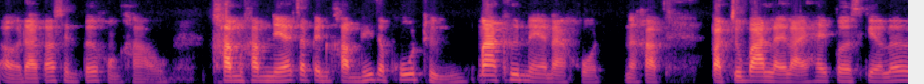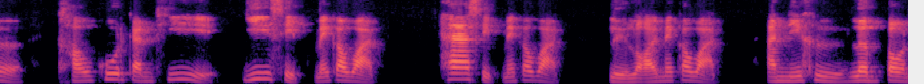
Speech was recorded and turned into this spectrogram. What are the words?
เอ่อดาต้าเซ็นเตอร์ของเขาคำคำเนี้ยจะเป็นคำที่จะพูดถึงมากขึ้นในอนาคตนะครับ ปัจจุบันหลาย ๆ hyperscaler เขาพูดกันที่ 20 เมกะวัตต์ 50 เมกะวัตต์ หรือ 100 เมกะวัตต์ อันนี้คือเริ่มต้น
